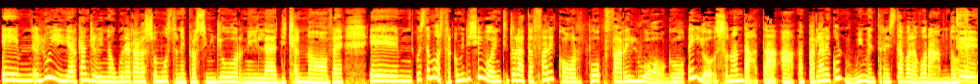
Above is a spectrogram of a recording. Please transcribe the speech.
e mm, lui Arcangelo inaugurerà la sua mostra nei prossimi giorni, il 19 e mm, questa mostra come dicevo è intitolata Fare corpo, fare luogo e io sono andata a, a parlare con lui mentre stava lavorando. Sì.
